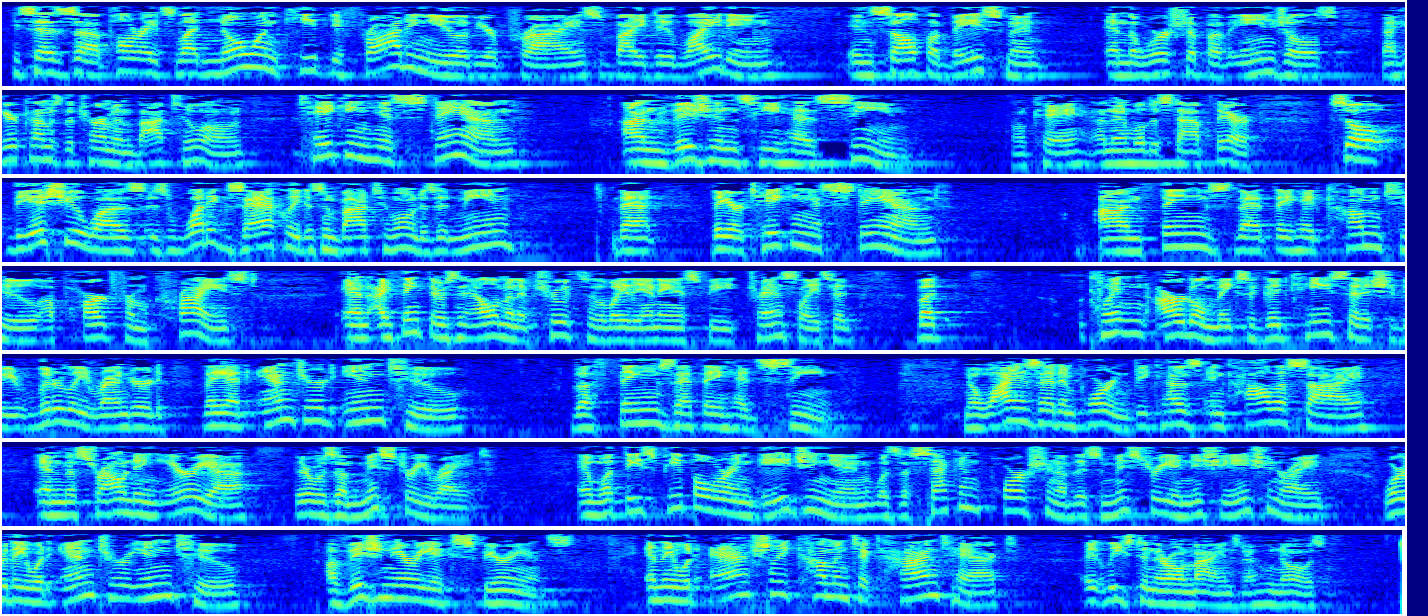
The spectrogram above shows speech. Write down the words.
he says, uh, Paul writes, Let no one keep defrauding you of your prize by delighting in self abasement and the worship of angels. Now, here comes the term embateuon, taking his stand on visions he has seen. Okay, and then we'll just stop there. So the issue was, is what exactly does embateuon? Does it mean that they are taking a stand on things that they had come to apart from Christ? And I think there's an element of truth to the way the NASB translates it. But Clinton Arnold makes a good case that it should be literally rendered, they had entered into the things that they had seen. Now, why is that important? Because in Colossae and the surrounding area, there was a mystery rite. And what these people were engaging in was the second portion of this mystery initiation rite, where they would enter into a visionary experience. And they would actually come into contact, at least in their own minds, now who knows,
